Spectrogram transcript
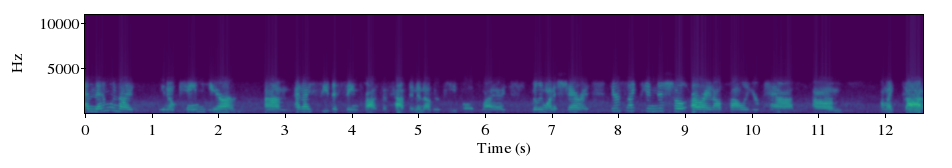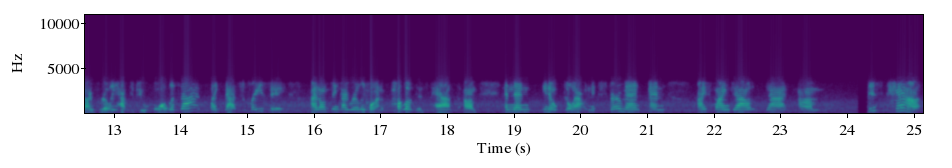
and then when I, you know, came here, um, and I see the same process happen in other people. It's why I really want to share it. There's like the initial, all right, I'll follow your path. Um, oh my God, I really have to do all of that? Like that's crazy. I don't think I really want to follow this path. Um, and then, you know, go out and experiment. And I find out that um, this path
